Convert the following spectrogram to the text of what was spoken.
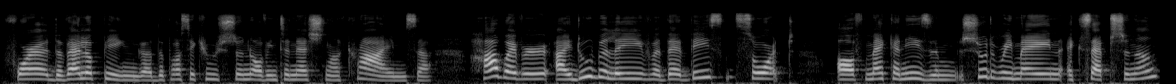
for developing the prosecution of international crimes. However, I do believe that this sort of mechanism should remain exceptional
